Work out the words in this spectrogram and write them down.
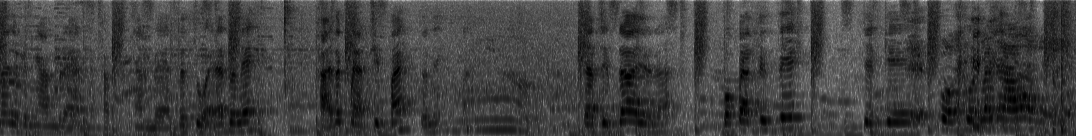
น่าจะเป็นงานแบรนด์นะครับ งานแบรนด์แต่สวยนะตัวนี้ ขายสักแปดสิบไหมตัวนี้ แปดสิบได้อยู่นะ บอกแปดสิบสิเจ็ดเกบวกกดราคาเลยเนี่ย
